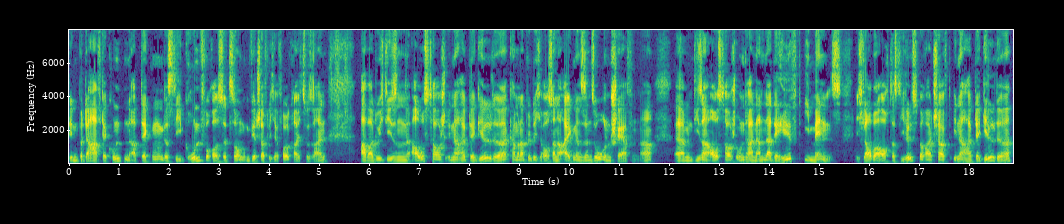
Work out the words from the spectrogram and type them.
den Bedarf der Kunden abdecken. Das ist die Grundvoraussetzung, um wirtschaftlich erfolgreich zu sein. Aber durch diesen Austausch innerhalb der Gilde kann man natürlich auch seine eigenen Sensoren schärfen. Ne? Ähm, dieser Austausch untereinander, der hilft immens. Ich glaube auch, dass die Hilfsbereitschaft innerhalb der Gilde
